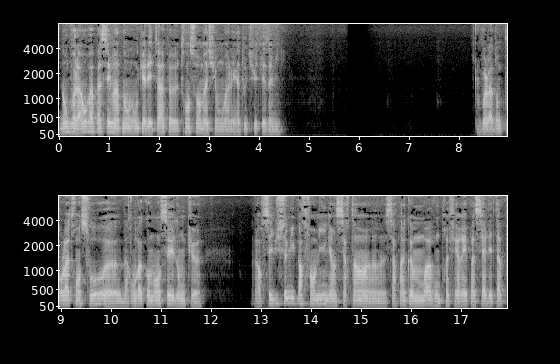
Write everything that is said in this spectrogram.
Donc voilà, on va passer maintenant donc à l'étape euh, transformation. Allez, à tout de suite les amis. Voilà, donc pour la transfo, euh, ben, on va commencer donc. alors c'est du semi-partforming. Hein. Certains, certains comme moi vont préférer passer à l'étape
